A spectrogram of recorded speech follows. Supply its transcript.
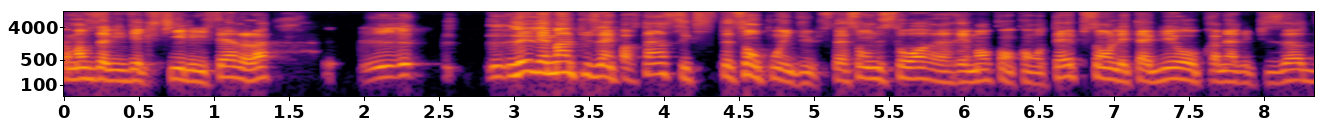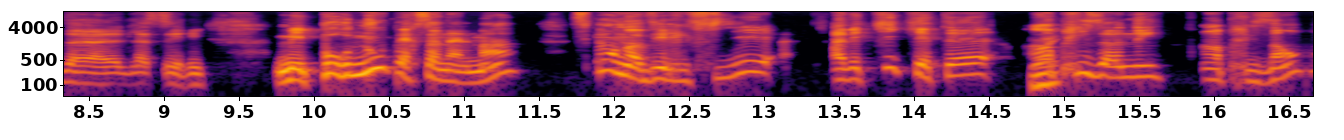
comment vous avez vérifié les faits. Là? L'élément le plus important, c'est que c'était son point de vue. C'était son histoire à Raymond qu'on comptait, puis ça, on l'établit au premier épisode euh, de la série. Mais pour nous, personnellement, c'est quand on a vérifié avec qui qui était emprisonné en prison,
